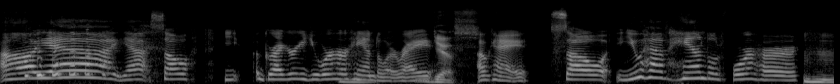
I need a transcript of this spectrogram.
Oh yeah, yeah. So Gregory, you were her Mhm. handler, right? yes Okay. So you have handled for her hmm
